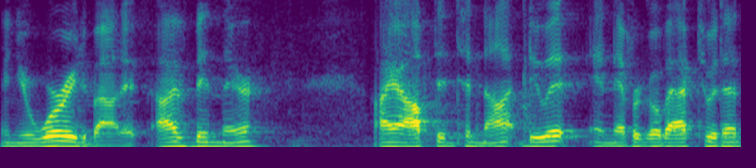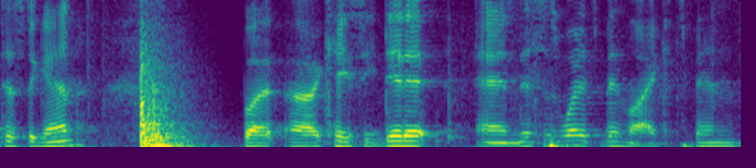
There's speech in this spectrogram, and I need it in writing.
and you're worried about it, I've been there. I opted to not do it and never go back to a dentist again. But uh, Casey did it, and this is what it's been like. It's been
